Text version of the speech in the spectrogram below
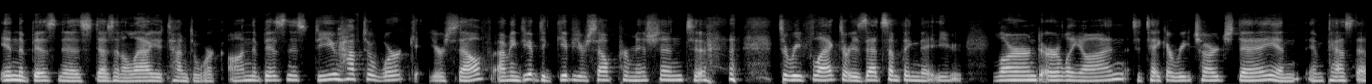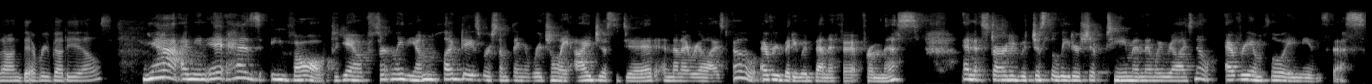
in the business doesn't allow you time to work on the business. Do you have to work yourself? I mean do you have to give yourself permission to to reflect or is that something that you learned early on to take a recharge day and and pass that on to everybody else? Yeah i mean it has evolved. You know certainly the unplugged days were something originally i just did and then i realized oh everybody would benefit from this. And it started with just the leadership team and then we realized no every employee needs this.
